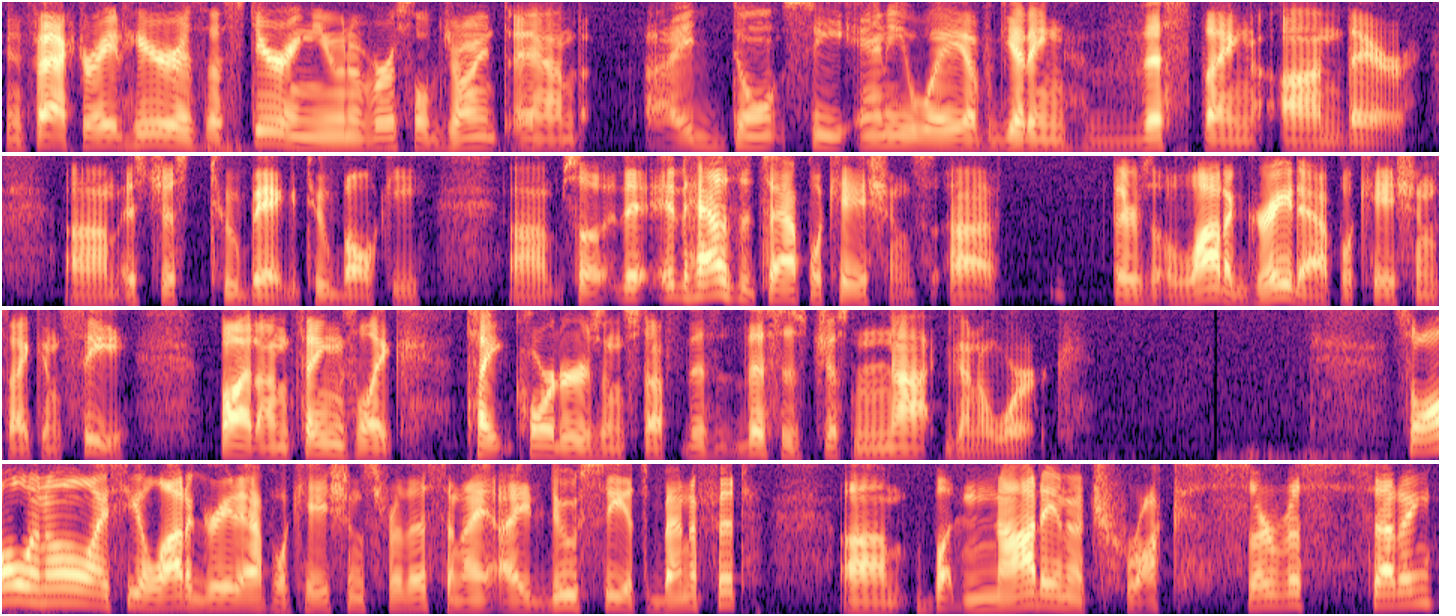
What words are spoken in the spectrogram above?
In fact, right here is a steering universal joint and I don't see any way of getting this thing on there. Um, it's just too big, too bulky. Um, so it, it, has its applications. Uh, there's a lot of great applications I can see, but on things like tight quarters and stuff, this, this is just not gonna work. So all in all, I see a lot of great applications for this and I, I do see its benefit, um, but not in a truck service setting.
